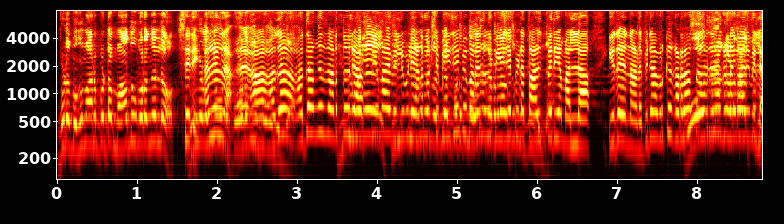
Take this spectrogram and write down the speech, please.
ഇവിടെ ബഹുമാനപ്പെട്ട മാധു പറഞ്ഞല്ലോ ശരി. അല്ലല്ല അത് പോകുന്നില്ല. നടത്തുന്ന രാഷ്ട്രീയമായ വെല്ലുവിളിയാണ്. പക്ഷെ ബി ജെ പി പറയുന്നത് ബി ജെ പിയുടെ താല്പര്യമല്ല ഇത് എന്നാണ് പിന്നെ അവർക്ക് കടലാസ് കാര്യമില്ല.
